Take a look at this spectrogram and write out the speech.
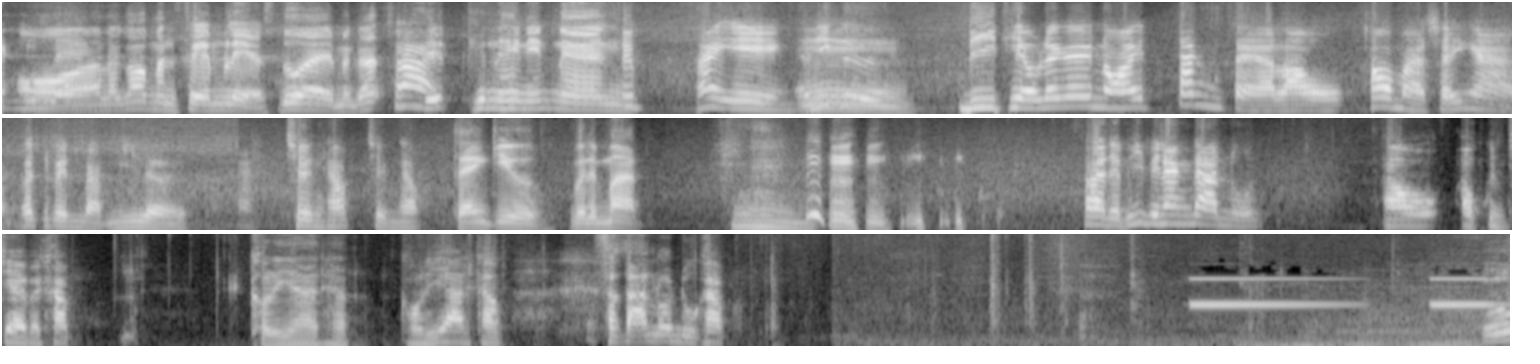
กอ๋รุอนแรง แล้วก็มันเฟรมเลสด้วยมันก็ใช่ ซิดขึ้นให้นิดนึง ซึบให้เอง อันนี้คืออม ดีเทลเล็กๆน้อยๆตั้งแต่เราเข้ามาใช้งานก็จะเป็นแบบนี้เลยอะ เชิญครับ เชิญครับ thank you very much อืมอะเดี๋ยวพี่ไปนั่งด้านนู้น เอาเอากุญแจไปครับ ขออนุญาตครับ ขออนุญาตครับ สตาร์ทรถดูครับ โอ้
